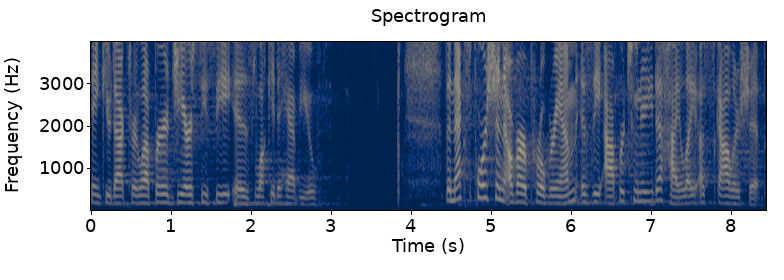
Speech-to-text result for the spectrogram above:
Thank you, Dr. Lepper. GRCC is lucky to have you. The next portion of our program is the opportunity to highlight a scholarship,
